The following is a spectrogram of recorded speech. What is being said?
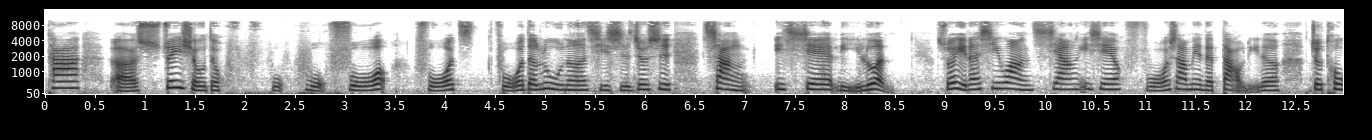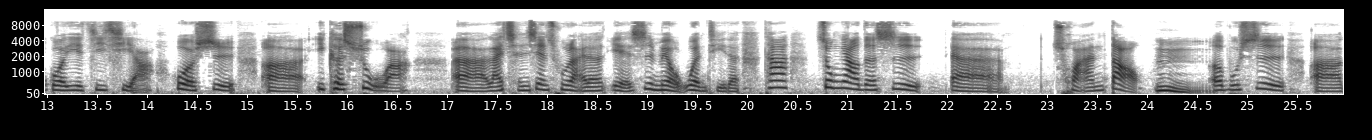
他呃追求的佛佛佛佛佛的路呢，其实就是像。一些理论，所以呢，希望将一些佛上面的道理呢，就透过一些机器啊，或者是呃一棵树啊，呃来呈现出来了，也是没有问题的。它重要的是呃传道，嗯，而不是呃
